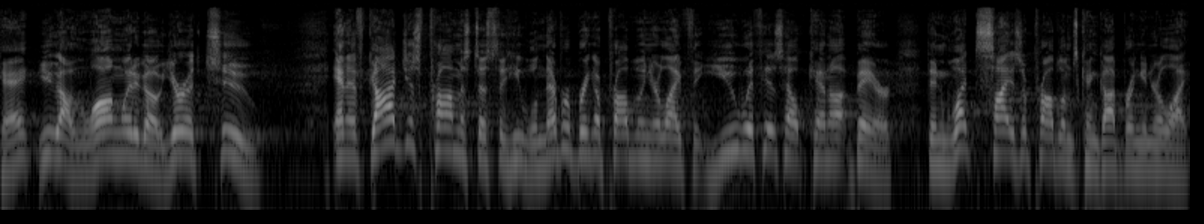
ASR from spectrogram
okay? You got a long way to go. You're a two. And if God just promised us that He will never bring a problem in your life that you, with His help, cannot bear, then what size of problems can God bring in your life?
